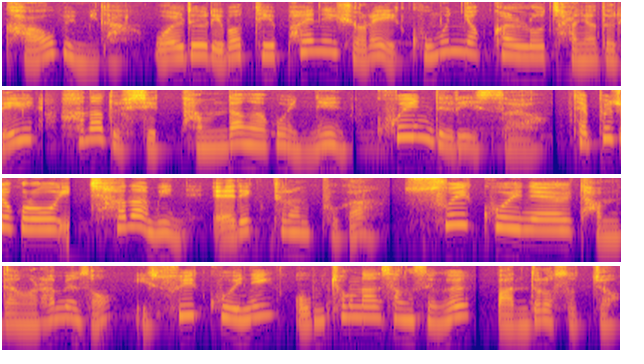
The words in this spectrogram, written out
가업입니다. 월드 리버티 파이낸셜의 고문 역할로 자녀들이 하나둘씩 담당하고 있는 코인들이 있어요. 대표적으로 이 차남인 에릭 트럼프가 수익 코인을 담당을 하면서 이 수익 코인이 엄청난 상승을 만들었었죠.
